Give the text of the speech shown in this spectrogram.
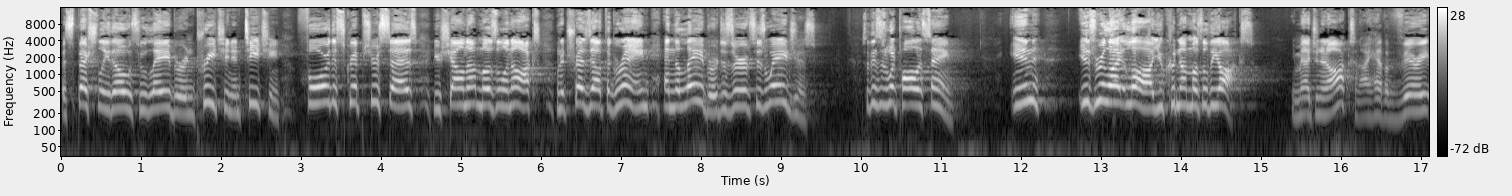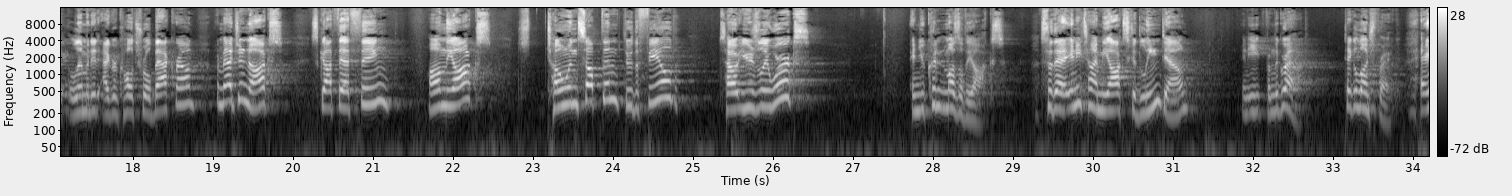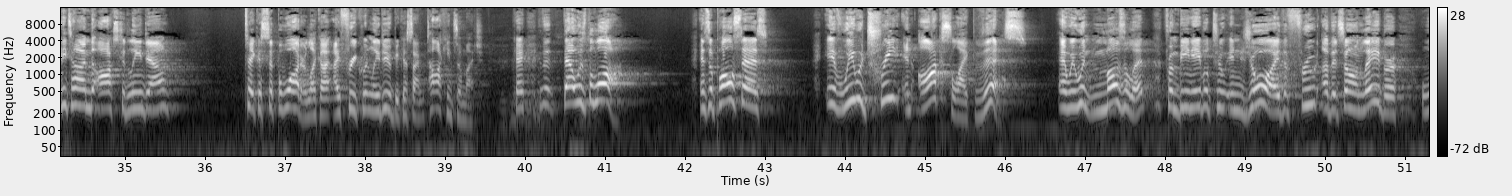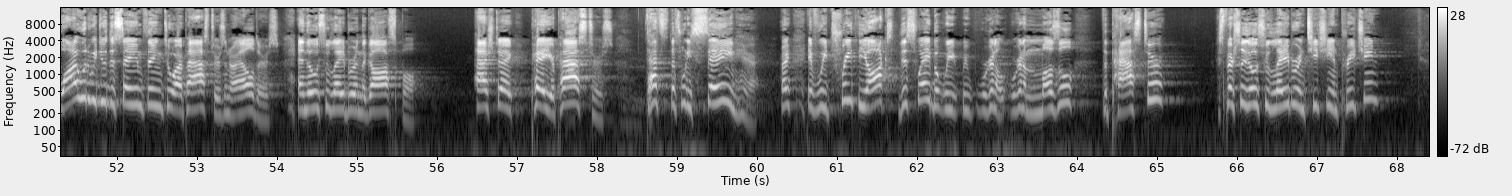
especially those who labor in preaching and teaching. For the scripture says, You shall not muzzle an ox when it treads out the grain, and the labor deserves his wages. So this is what Paul is saying. In Israelite law, you could not muzzle the ox. Imagine an ox, and I have a very limited agricultural background. Imagine an ox. It's got that thing on the ox, towing something through the field. That's how it usually works. And you couldn't muzzle the ox. So that anytime the ox could lean down and eat from the ground, take a lunch break. Anytime the ox could lean down, take a sip of water, like I, I frequently do because I'm talking so much. Okay? That was the law. And so Paul says, if we would treat an ox like this, and we wouldn't muzzle it from being able to enjoy the fruit of its own labor, why would we do the same thing to our pastors and our elders and those who labor in the gospel? Hashtag pay your pastors. That's, that's what he's saying here, right? If we treat the ox this way, but we, we, we're gonna, we're gonna muzzle the pastor, especially those who labor in teaching and preaching,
